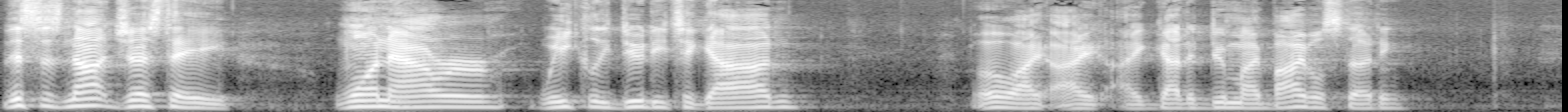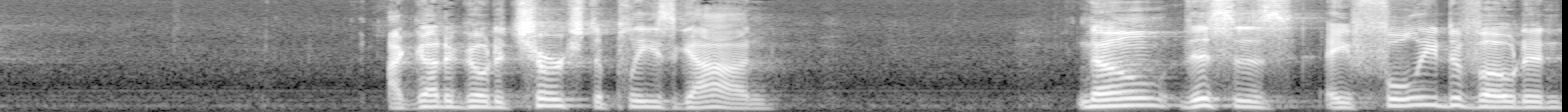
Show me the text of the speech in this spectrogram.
This is not just a one hour weekly duty to God Oh, I, I, I got to do my Bible study. I got to go to church to please God. No, this is a fully devoted,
